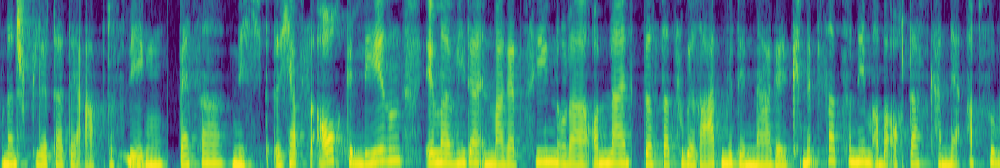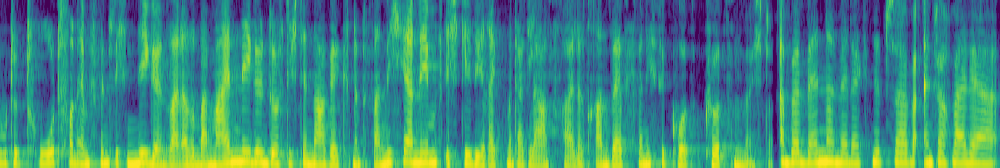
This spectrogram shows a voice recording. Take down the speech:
und dann splittert der ab. Deswegen besser nicht. Ich habe es auch gelesen, immer wieder in Magazinen oder online, dass dazu geraten wird, den Nagel Knipser zu nehmen, aber auch das kann der absolute Tod von empfindlichen Nägeln sein. Also bei meinen Nägeln dürfte ich den Nagelknipser nicht hernehmen. Ich gehe direkt mit der Glasfeile dran, selbst wenn ich sie kürzen möchte. Aber wenn, dann wäre der Knipser einfach, weil der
